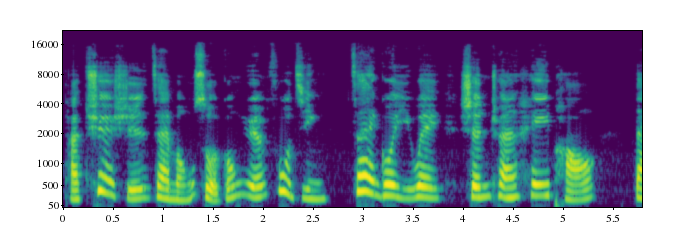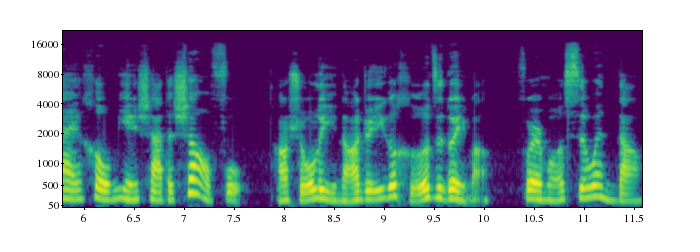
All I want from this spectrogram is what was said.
他确实在蒙索公园附近载过一位身穿黑袍、戴厚面纱的少妇。他手里拿着一个盒子，对吗？福尔摩斯问道。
